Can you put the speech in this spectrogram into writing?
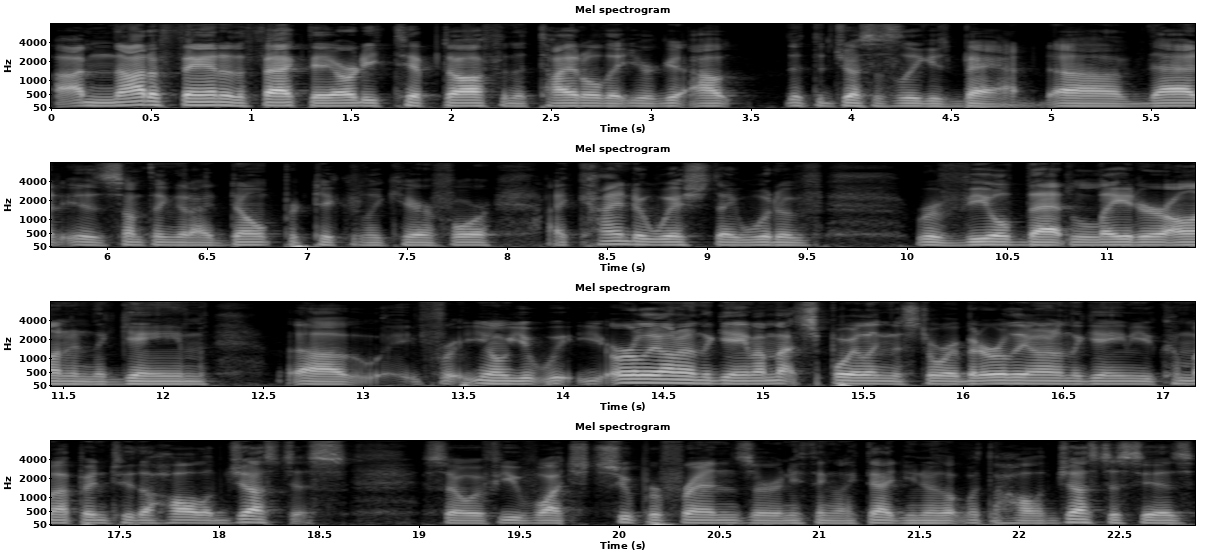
I'm not a fan of the fact they already tipped off in the title that you're out that the Justice League is bad. Uh, that is something that I don't particularly care for. I kind of wish they would have revealed that later on in the game. Uh, for you know, you, early on in the game, I'm not spoiling the story, but early on in the game, you come up into the Hall of Justice. So if you've watched Super Friends or anything like that, you know what the Hall of Justice is,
